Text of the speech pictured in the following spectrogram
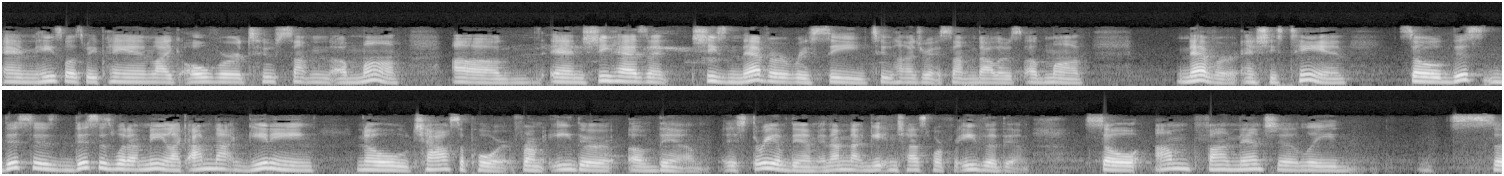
and he's supposed to be paying like over two something a month. Uh, and she hasn't, she's never received two hundred something dollars a month never, and she's 10. So this this is this is what I mean. Like I'm not getting no child support from either of them. It's three of them, and I'm not getting child support for either of them. So I'm financially, so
